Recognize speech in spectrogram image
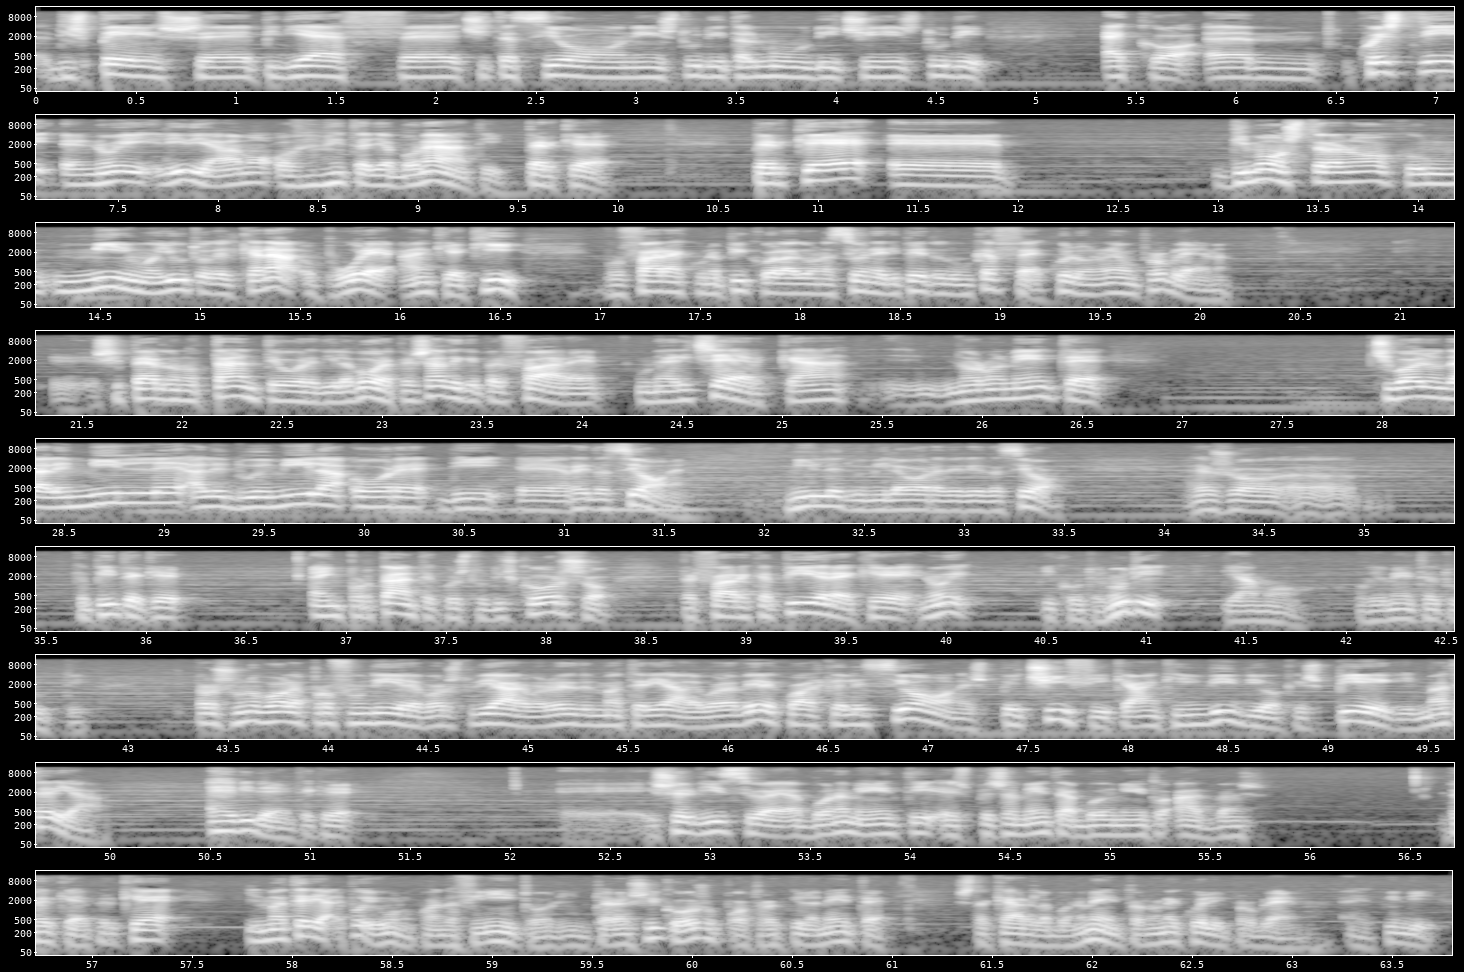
dispense, pdf, citazioni, studi talmudici, studi... Ecco, ehm, questi eh, noi li diamo ovviamente agli abbonati, perché? Perché eh, dimostrano con un minimo aiuto del canale, oppure anche a chi vuol fare anche una piccola donazione, ripeto, di un caffè, quello non è un problema. Eh, si perdono tante ore di lavoro, pensate che per fare una ricerca eh, normalmente ci vogliono dalle 1000 alle 2000 ore di eh, redazione, 1000-2000 ore di redazione. Adesso eh, capite che è importante questo discorso per fare capire che noi i contenuti diamo ovviamente a tutti, però se uno vuole approfondire, vuole studiare, vuole avere del materiale, vuole avere qualche lezione specifica anche in video che spieghi il materiale, è evidente che eh, il servizio è abbonamenti e specialmente abbonamento advance. Perché? Perché il materiale, poi uno quando ha finito l'interesse il corso può tranquillamente staccare l'abbonamento, non è quello il problema. Eh, quindi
